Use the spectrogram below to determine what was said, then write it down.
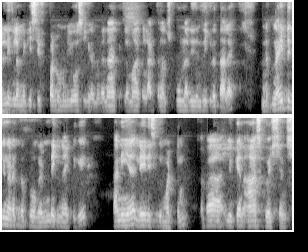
வெள்ளிக்கிழமைக்கு ஷிஃப்ட் பண்ணணும்னு யோசிக்கிறோம். இந்த ஞாயிற்றுக்கிழமை ஆட்கள் அடுத்த நாள் ஸ்கூல் அது இதுன்னு இருக்கிறதால. இந்த நைட்டுக்கு நடக்கிற ப்ரோக்ராம் இன்றைக்கு நைட்டுக்கு தனியாக லேடிஸுக்கு மட்டும் அப்போ யூ கேன் ஆஸ்க் கொஷின்ஸ்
